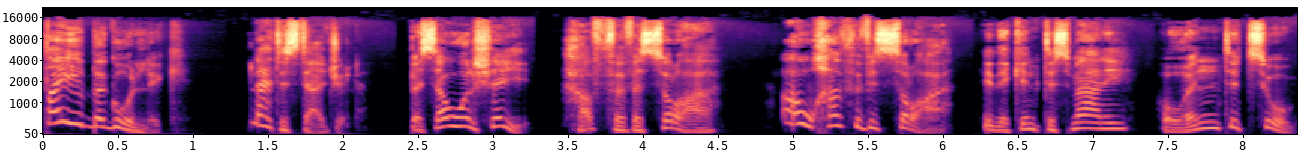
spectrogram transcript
طيب بقول لك لا تستعجل. بس أول شيء خفف السرعة أو خفف السرعة. إذا كنت تسمعني وأنت تسوق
